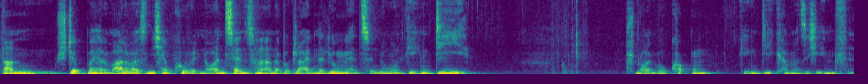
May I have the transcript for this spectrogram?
dann stirbt man ja normalerweise nicht am Covid-19, sondern an einer begleitenden Lungenentzündung. Und gegen die Pneumokokken gegen die kann man sich impfen.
